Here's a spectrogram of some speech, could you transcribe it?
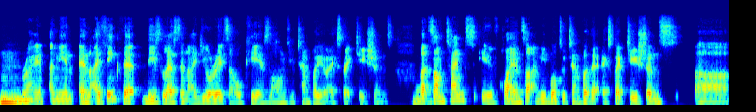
Mm. right i mean and i think that these less than ideal rates are okay as long as you temper your expectations Yeah. but sometimes if clients are unable to temper their expectations uh,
